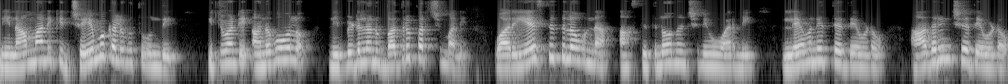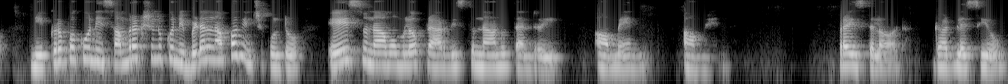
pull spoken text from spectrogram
నీ నామానికి జయము కలుగుతూ ఉంది. ఇటువంటి అనుభవంలో నీ బిడ్డలను భద్రపరచుమని వారు ఏ స్థితిలో ఉన్నా ఆ స్థితిలో నుంచి నీవు వారిని లేవనెత్తే దేవుడో ఆదరించే దేవుడో నీ కృపకు నీ సంరక్షణకు నీ బిడ్డలను అప్పగించుకుంటూ ఏసు నామంలో ప్రార్థిస్తున్నాను తండ్రి. Amen. Amen. Praise the Lord God bless you.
